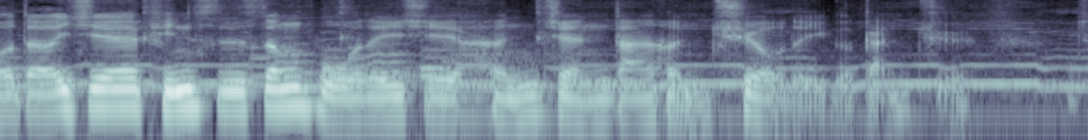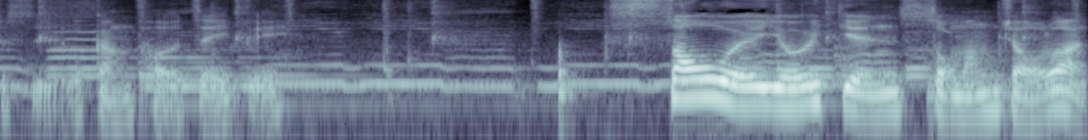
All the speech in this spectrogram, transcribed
我的一些平时生活的一些很简单、很 chill 的一个感觉，就是我刚泡的这一杯，稍微有一点手忙脚乱，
